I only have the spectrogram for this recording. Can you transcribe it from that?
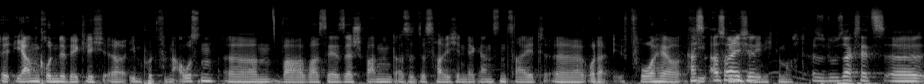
Äh, ja, im Grunde wirklich äh, Input von außen ähm, war, war sehr, sehr spannend. Also das habe ich in der ganzen Zeit äh, oder vorher hast, viel, hast du eigentlich wenig gemacht. Also du sagst jetzt, äh,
